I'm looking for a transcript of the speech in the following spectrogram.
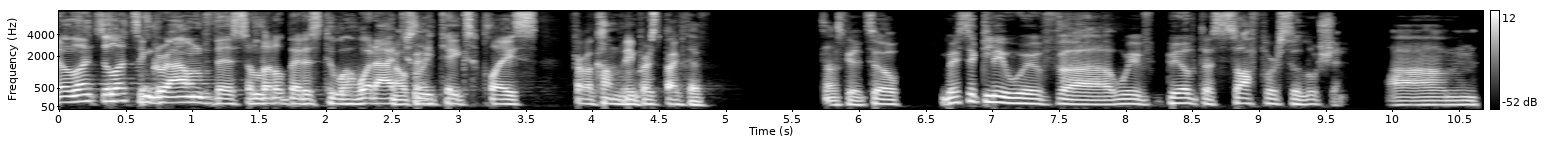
You know, let's, let's ground this a little bit as to what actually okay. takes place from a company perspective. Sounds good. So basically we've uh, we've built a software solution. Um,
